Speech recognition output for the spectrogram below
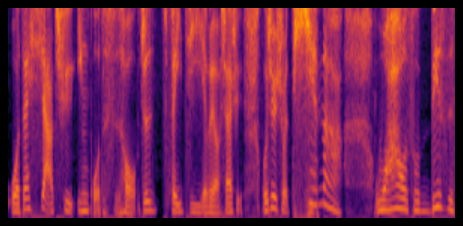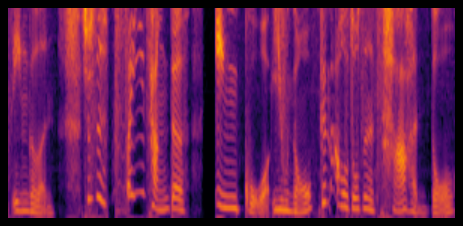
我在下去英国的时候，就是飞机也没有下去，我就说天哪，哇，so this is England，就是非常的。英国，you know，跟澳洲真的差很多。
